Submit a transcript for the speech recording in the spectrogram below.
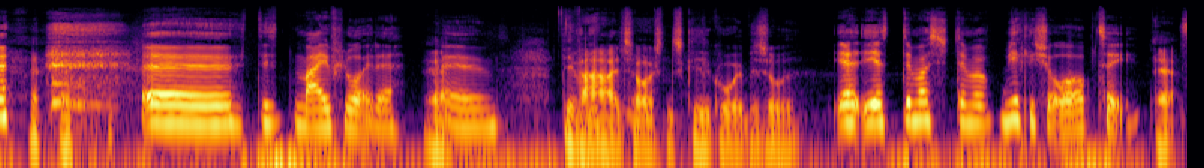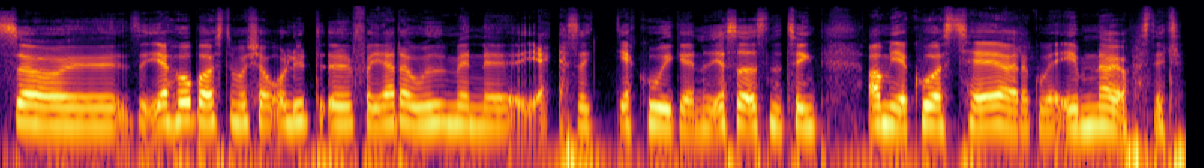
øh, det er mig i Florida. Ja. Øh, det var altså også en skide god episode. Ja, ja det, var, det var virkelig sjov at optage. Ja. Så øh, jeg håber også, det var sjovt at lytte øh, for jer derude, men øh, ja, altså, jeg kunne ikke andet. Jeg sad sådan og tænkte, om jeg kunne også tage, og der kunne være emner, og jeg var sådan lidt,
